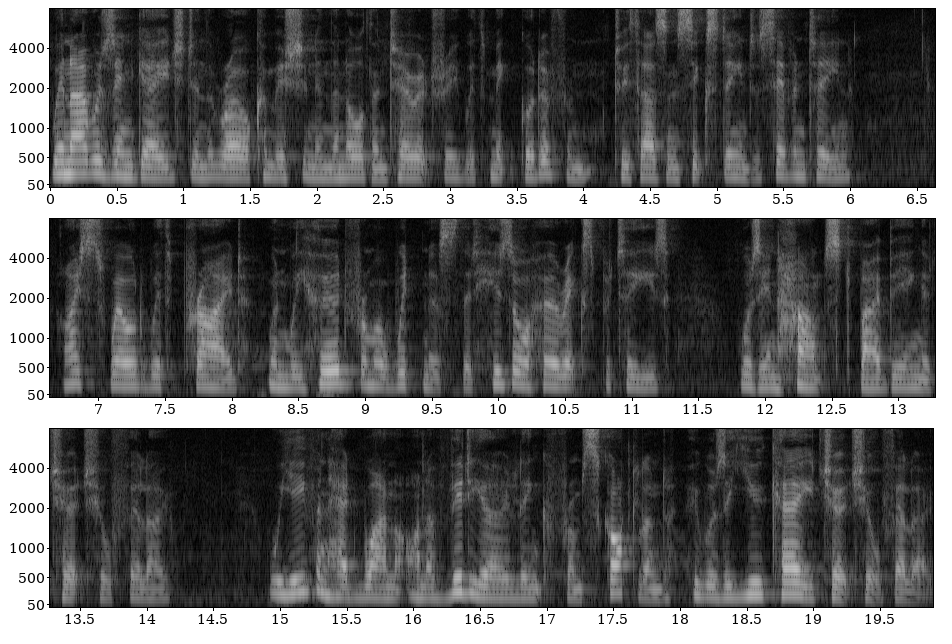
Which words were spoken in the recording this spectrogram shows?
When I was engaged in the Royal Commission in the Northern Territory with Mick Gooda from 2016 to 17, I swelled with pride when we heard from a witness that his or her expertise was enhanced by being a Churchill Fellow. We even had one on a video link from Scotland who was a UK Churchill Fellow.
